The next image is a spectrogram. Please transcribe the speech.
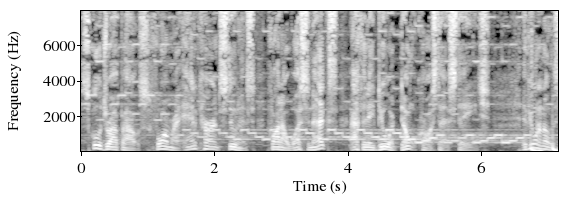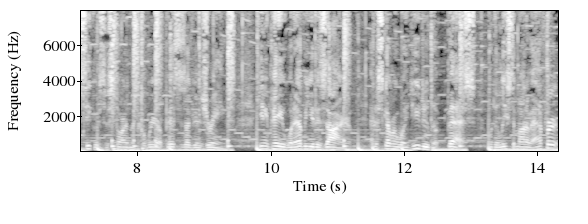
school dropouts, former and current students find out what's next after they do or don't cross that stage? If you want to know the secrets to starting the career or business of your dreams, getting paid whatever you desire, and discovering what you do the best with the least amount of effort,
